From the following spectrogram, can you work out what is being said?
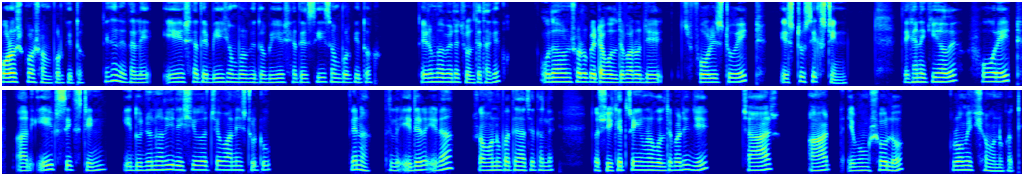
পরস্পর সম্পর্কিত, ঠিক আছে? তাহলে এ এর সাথে বি সম্পর্কিত বি এর সাথে সি সম্পর্কিত, তো এরমভাবে এটা চলতে থাকে। উদাহরণস্বরূপ এটা বলতে পারো যে four is to eight is to sixteen এখানে কি হবে? ফোর এইট আর এইট সিক্সটিন এই দুজনেরই রেশিও হচ্ছে ওয়ান ইস টু টু তাই না? তাহলে এদের, এরা সমানুপাতে আছে তাহলে। তো সেক্ষেত্রে আমরা বলতে পারি যে চার, আট এবং ষোলো ক্রমিক সমানুপাতি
